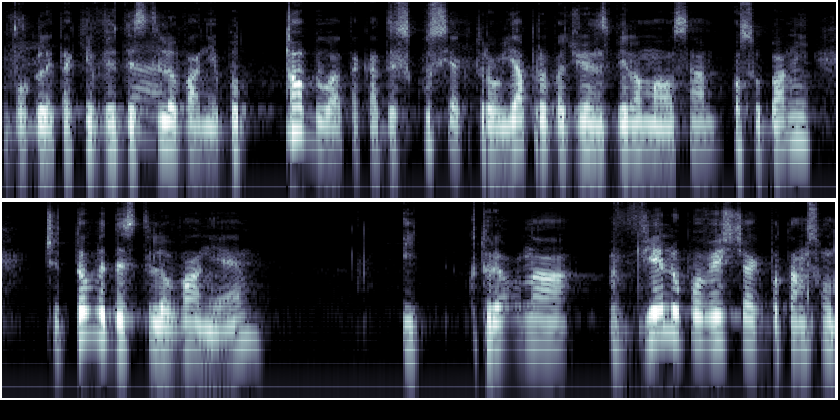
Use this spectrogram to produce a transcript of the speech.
W ogóle takie wydestylowanie, bo to była taka dyskusja, którą ja prowadziłem z wieloma osobami, czy to wydestylowanie i które ona w wielu powieściach, bo tam są,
